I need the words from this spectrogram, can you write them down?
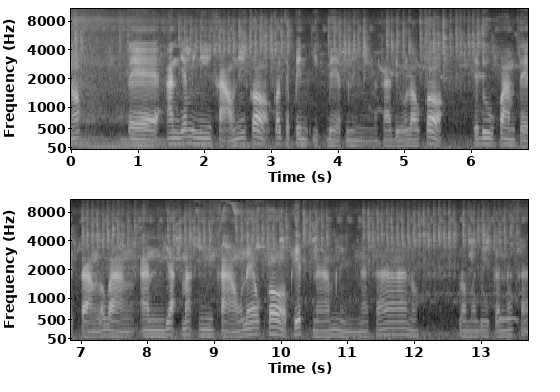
เนาะแต่อัญมณีขาวนี่ก็ก็จะเป็นอีกแบบหนึ่งนะคะ เดี๋ยวเราก็จะดูความแตกต่างระหว่างอัญมณีขาวแล้วก็เพชรน้ำหนึ่งนะคะเนาะเรามาดูกันนะคะ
